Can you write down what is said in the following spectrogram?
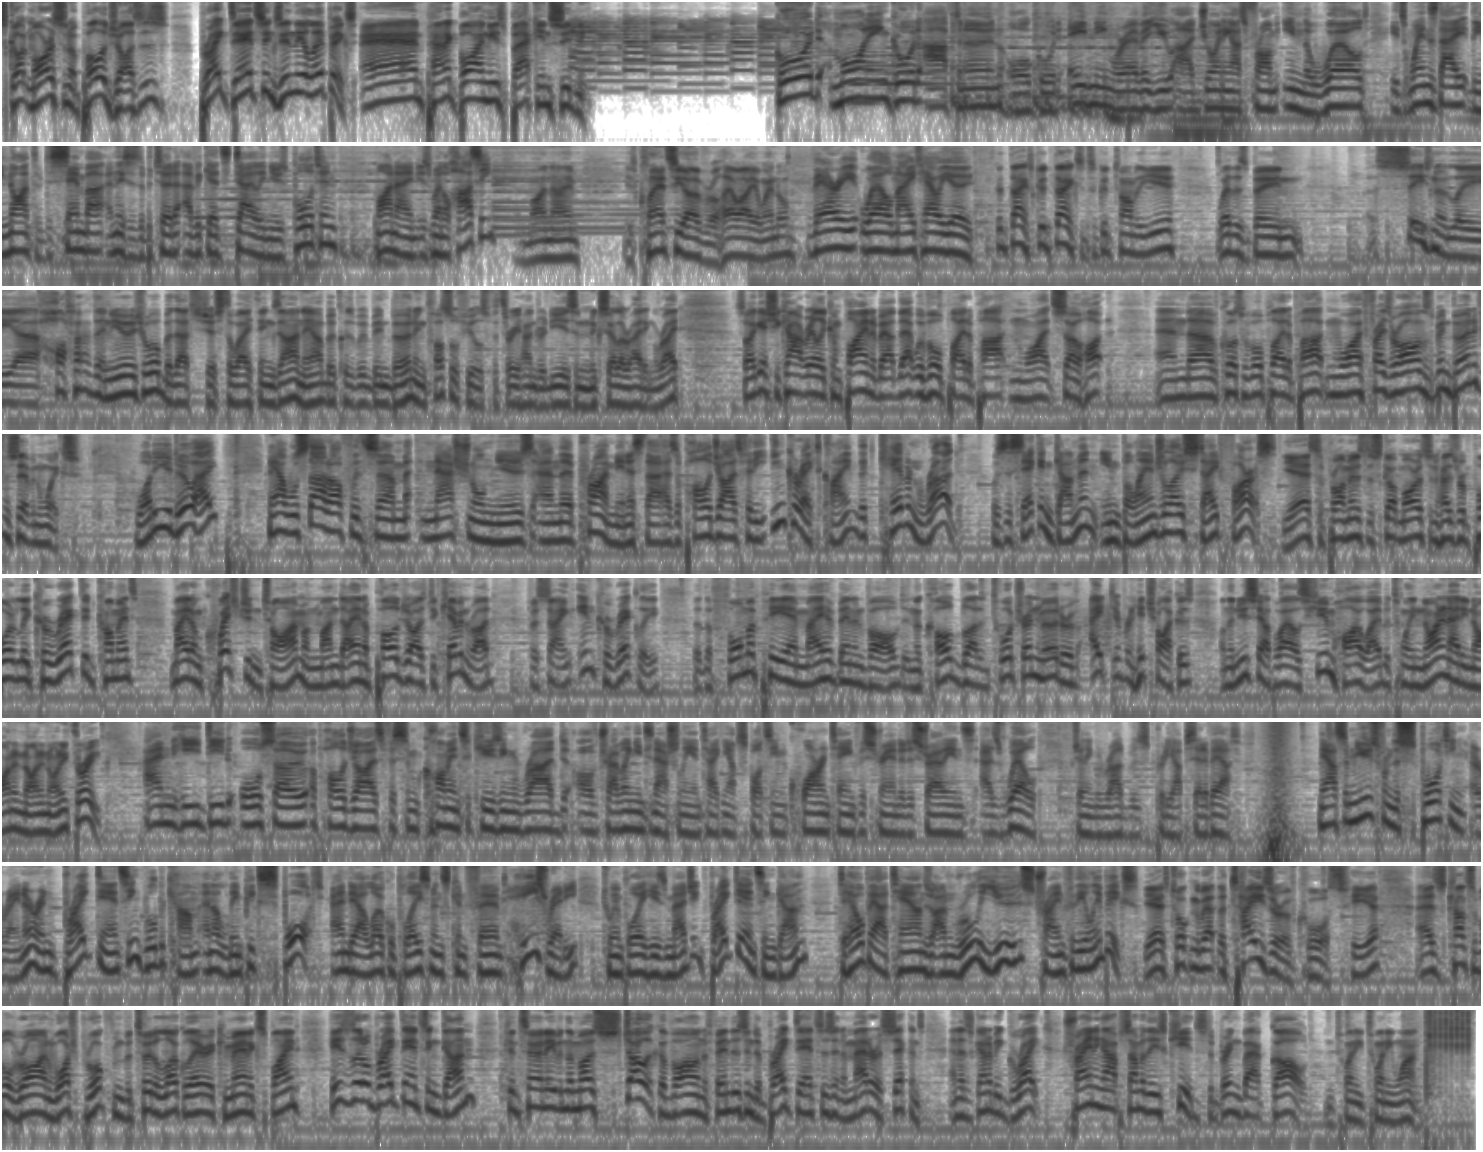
Scott Morrison apologises. Breakdancing's in the Olympics, and panic buying is back in Sydney. Good morning, good afternoon, or good evening, wherever you are joining us from in the world. It's Wednesday, the 9th of December, and this is the Betoota Advocates Daily News Bulletin. My name is Wendell Harsey. My name is Clancy Overall. How are you, Wendell? Very well, mate. How are you? Good, thanks. Good, thanks. It's a good time of the year. Weather's been seasonally uh, hotter than usual, but that's just the way things are now because we've been burning fossil fuels for 300 years at an accelerating rate. So I guess you can't really complain about that. We've all played a part in why it's so hot. And uh, of course, we've all played a part in why Fraser Island's been burning for seven weeks. What do you do, eh? Now, we'll start off with some national news, and the Prime Minister has apologised for the incorrect claim that Kevin Rudd was the second gunman in Belanglo State Forest. Yes, the Prime Minister Scott Morrison has reportedly corrected comments made on Question Time on Monday and apologised to Kevin Rudd for saying incorrectly that the former PM may have been involved in the cold blooded torture and murder of eight different hitchhikers on the New South Wales Hume Highway between 1989 and 1993. And he did also apologise for some comments accusing Rudd of travelling internationally and taking up spots in quarantine for stranded Australians as well, which I think Rudd was pretty upset about. Now, some news from the sporting arena, and breakdancing will become an Olympic sport. And our local policeman's confirmed he's ready to employ his magic breakdancing gun to help our town's unruly youths train for the Olympics. Yes, talking about the taser, of course, here. As Constable Ryan Washbrook from Betoota Local Area Command explained, his little breakdancing gun can turn even the most stoic of violent offenders into breakdancers in a matter of seconds, and it's going to be great training up some of these kids to bring back gold in 2021.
